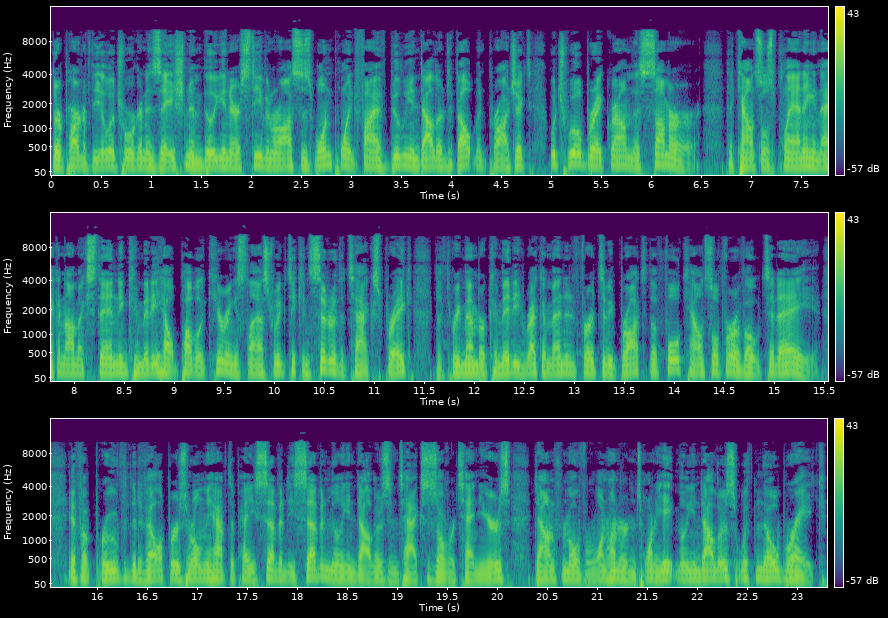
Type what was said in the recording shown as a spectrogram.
They're part of the Ilitch organization and billionaire Stephen Ross's $1.5 billion development project, which will break ground this summer. The council's Planning and Economic Standing Committee held public hearings last week to consider the tax break. The three member committee recommended for it to be brought to the full council for a vote today. If approved, the developers would only have to pay $77 million in taxes over 10 years, down from over $128 million with no break.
